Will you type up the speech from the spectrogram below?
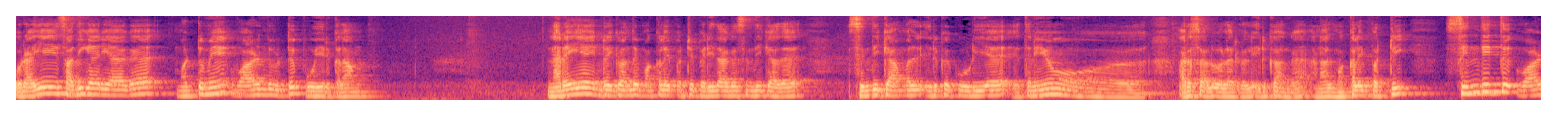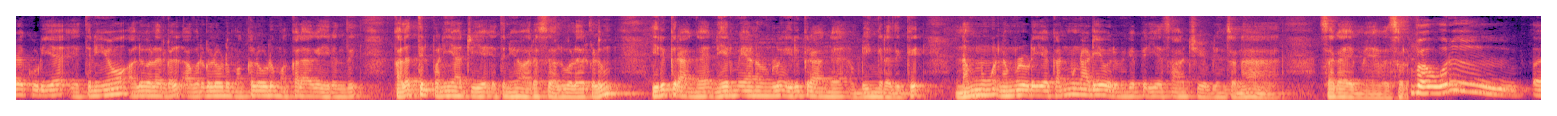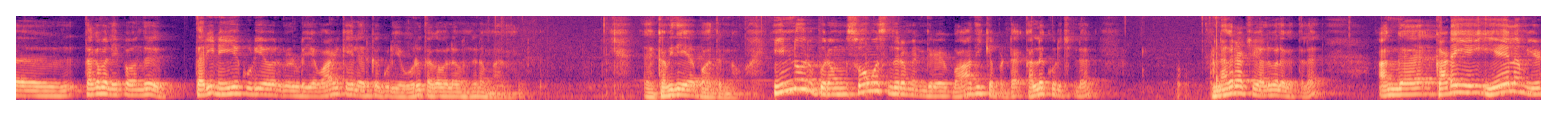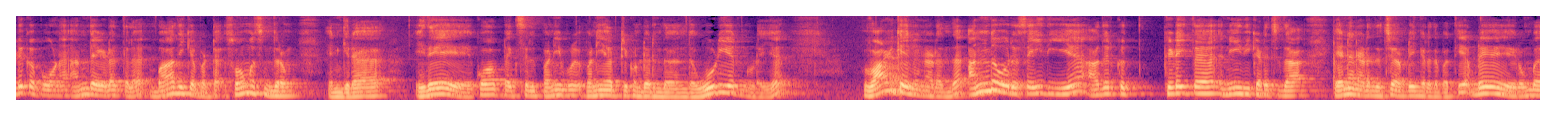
ஒரு ஐஏஎஸ் அதிகாரியாக மட்டுமே வாழ்ந்துவிட்டு போயிருக்கலாம். நிறைய இன்றைக்கு வந்து மக்களை பற்றி பெரிதாக சிந்திக்காத சிந்திக்காமல் இருக்கக்கூடிய எத்தனையோ அரசு அலுவலர்கள் இருக்காங்க. ஆனால் மக்களை பற்றி சிந்தித்து வாழக்கூடிய எத்தனையோ அலுவலர்கள் அவர்களோடு மக்களோடு மக்களாக இருந்து களத்தில் பணியாற்றிய எத்தனையோ அரசு அலுவலர்களும் இருக்கிறாங்க. நேர்மையானவங்களும் இருக்கிறாங்க அப்படிங்கிறதுக்கு நம்ம நம்மளுடைய கண் முன்னாடியே ஒரு மிகப்பெரிய சாட்சி அப்படின்னு சொன்னால் சகாயமே சொல். இப்போ ஒரு தகவல் இப்போ வந்து தறி நெய்யக்கூடியவர்களுடைய வாழ்க்கையில் இருக்கக்கூடிய ஒரு தகவலை வந்து நம்ம கவிதையாக பார்த்துருந்தோம். இன்னொரு புறம் சோமசுந்தரம் என்கிற பாதிக்கப்பட்ட கள்ளக்குறிச்சியில் நகராட்சி அலுவலகத்தில் அங்கே கடையை ஏலம் எடுக்க போன அந்த இடத்துல பாதிக்கப்பட்ட சோமசுந்தரம் என்கிற இதே கோஆப்டெக்ஸில் பணி பணியாற்றி கொண்டிருந்த அந்த ஊழியர்களுடைய வாழ்க்கையில் நடந்த அந்த ஒரு செய்தியை அதற்கு கிடைத்த நீதி கிடைச்சதா? என்ன நடந்துச்சு அப்படிங்கிறத பற்றி அப்படியே ரொம்ப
